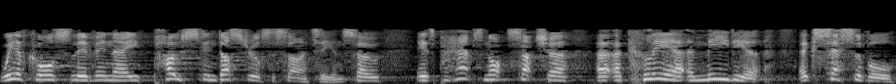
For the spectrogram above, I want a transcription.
We, of course, live in a post industrial society, and so it's perhaps not such a, a, clear, immediate, accessible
